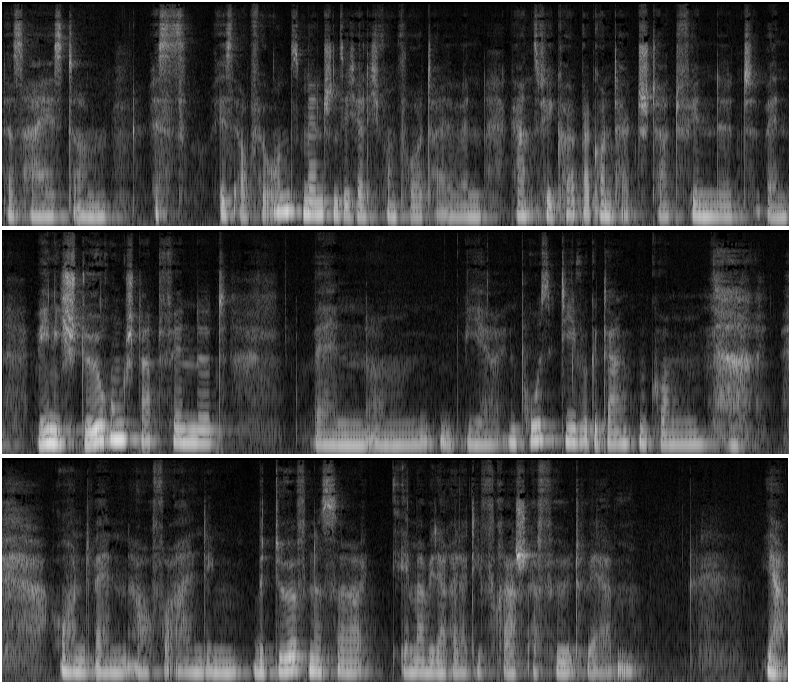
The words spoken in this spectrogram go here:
Das heißt, ähm, es ist auch für uns Menschen sicherlich vom Vorteil, wenn ganz viel Körperkontakt stattfindet, wenn wenig Störung stattfindet, wenn ähm, wir in positive Gedanken kommen und wenn auch vor allen Dingen Bedürfnisse immer wieder relativ rasch erfüllt werden. Ja,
